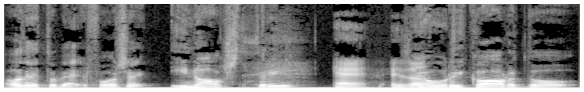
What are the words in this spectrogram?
ho detto, beh, forse i nostri Eh, è esatto. un ricordo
